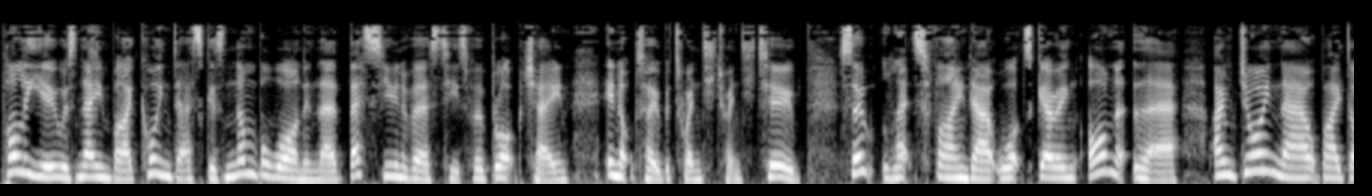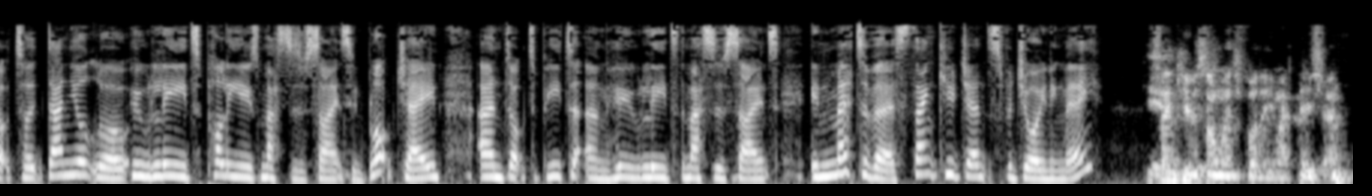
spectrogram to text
PolyU was named by Coindesk as number one in their best universities for blockchain in October 2022. So let's find out what's going on there. I'm joined now by Dr. Daniel Luo, who leads PolyU's Masters of Science in Blockchain, and Dr. Peter Ng, who leads the Masters of Science in Metaverse. Thank you, gents, for joining me. Thank you so much for the invitation.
